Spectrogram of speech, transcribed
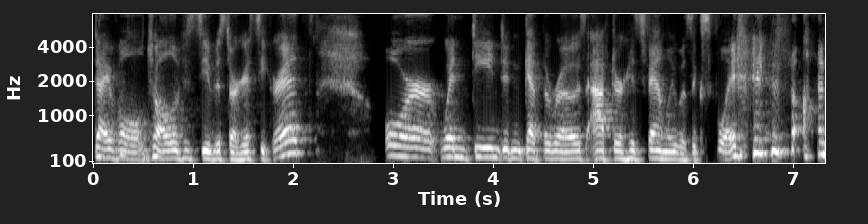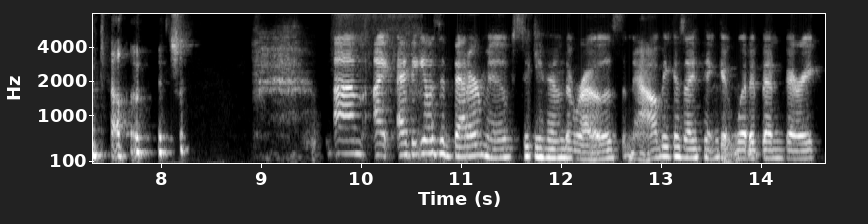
divulge all of his deepest darkest secrets or when Dean didn't get the rose after his family was exploited on television. Um, I, I think it was a better move to give him the rose now because I think it would have been very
